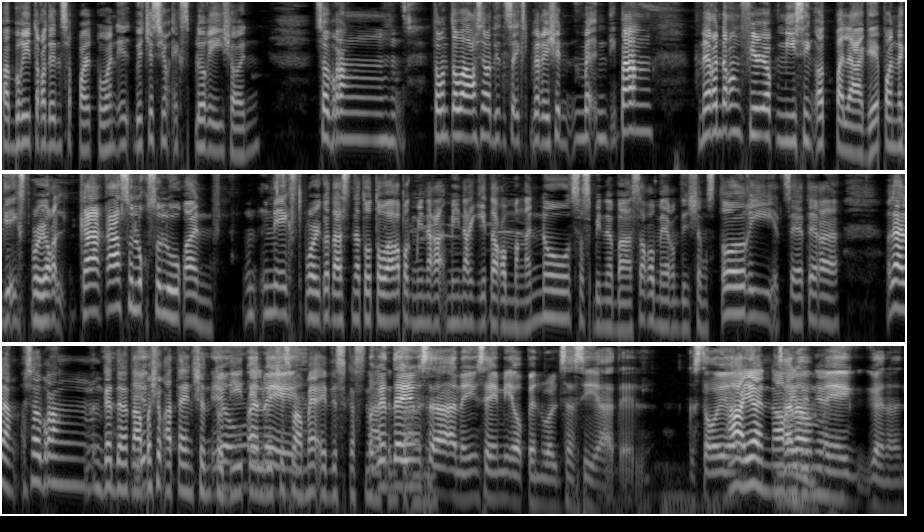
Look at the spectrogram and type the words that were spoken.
paborito ko din sa part 1, which is yung exploration. Sobrang, tuwang-tuwa kasi ako dito sa exploration. Ma- hindi, parang, meron akong fear of missing out palagi pag nag explore ako. Kakasuluk-sulukan. In- Ini-explore ko, tapos natutuwa ako pag may, naka, may nakikita ko mga notes, tapos binabasa ko, meron din siyang story, etc. Wala lang, sobrang ang ganda na tapos yung, attention to yung detail, ano which is eh, mamaya i-discuss natin maganda yung ano. sa, ano, yung semi-open world sa Seattle. Gusto ko yun. Ah, yan, okay Sana din yan. may ganun.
